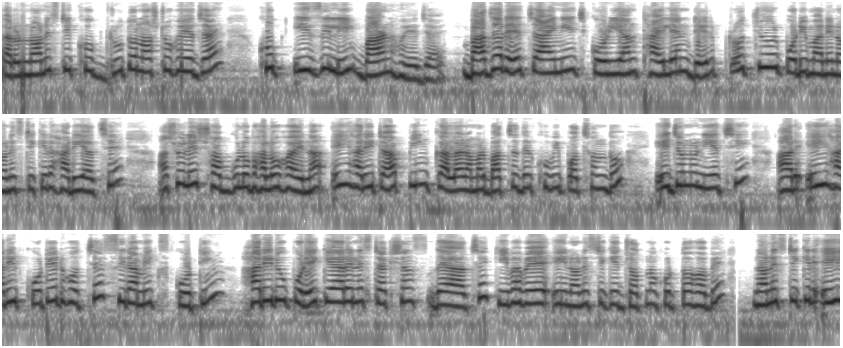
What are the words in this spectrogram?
কারণ ননস্টিক খুব দ্রুত নষ্ট হয়ে যায়, খুব ইজিলি বার্ন হয়ে যায়। বাজারে চাইনিজ, কোরিয়ান, থাইল্যান্ডের প্রচুর পরিমাণে ননস্টিকের হাঁড়ি আছে। আসলে সবগুলো ভালো হয় না। এই হাঁড়িটা পিঙ্ক কালার আমার বাচ্চাদের খুবই পছন্দ। এই জন্য নিয়েছি। আর এই হাড়ির কোটেড হচ্ছে সিরামিক্স কোটিং। হাড়ির উপরে কেয়ার ইনস্ট্রাকশনস দেওয়া আছে কীভাবে এই ননস্টিকের যত্ন করতে হবে। ননস্টিকের এই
